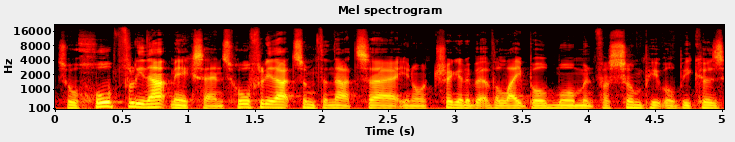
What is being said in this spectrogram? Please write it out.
So hopefully that makes sense. Hopefully that's something that's uh, you know triggered a bit of a light bulb moment for some people because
